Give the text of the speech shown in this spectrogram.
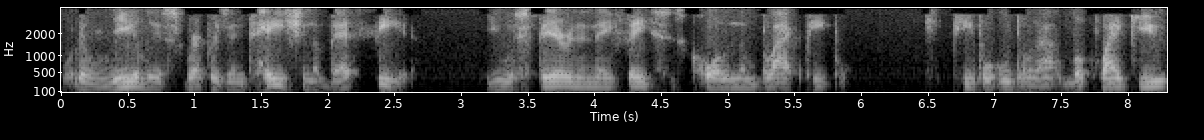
were the realest representation of that fear. You were staring in their faces, calling them black people, people who do not look like you,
